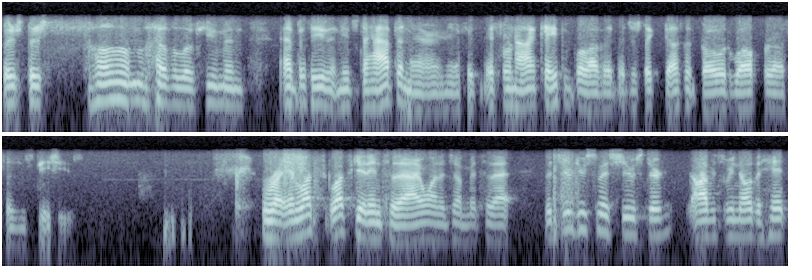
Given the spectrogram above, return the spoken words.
there's there's some level of human empathy that needs to happen there and if it, if we're not capable of it that just like doesn't bode well for us as a species. Right, and let's let's get into that. I want to jump into that. The Juju Smith Schuster, obviously we know the hit.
